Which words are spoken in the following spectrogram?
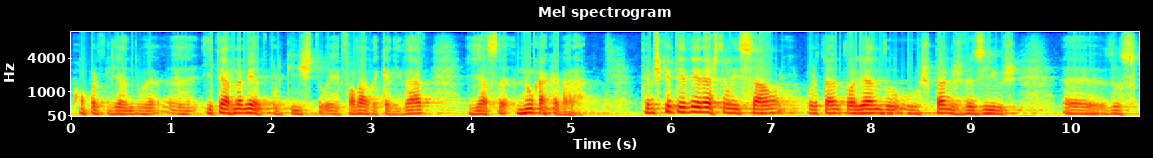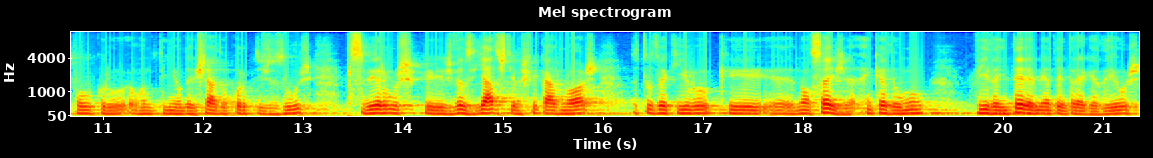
compartilhando-a eh, eternamente, porque isto é falar da caridade e essa nunca acabará. Temos que entender esta lição portanto, olhando os panos vazios uh, do sepulcro onde tinham deixado o corpo de Jesus, percebermos que esvaziados temos que ficar nós de tudo aquilo que uh, não seja em cada um vida inteiramente entregue a Deus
